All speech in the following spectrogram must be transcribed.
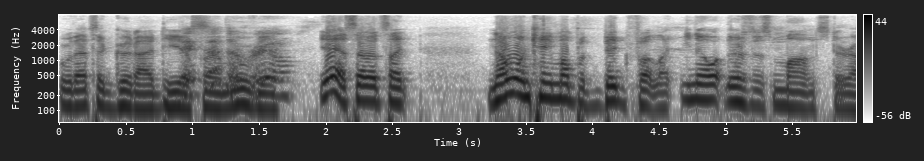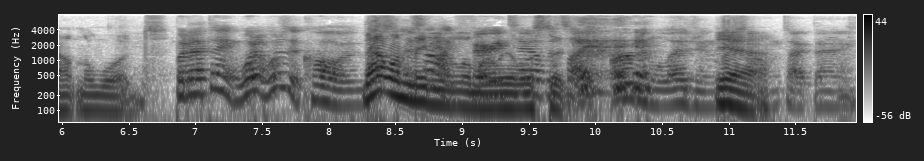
oh, that's a good idea They for a movie. real. Yeah, so it's like no one came up with Bigfoot. Like you know what? There's this monster out in the woods. But I think what what is it called? That It's- one it's may not be a like little more fairy tales, realistic. It's like urban legends or Yeah. something type thing.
